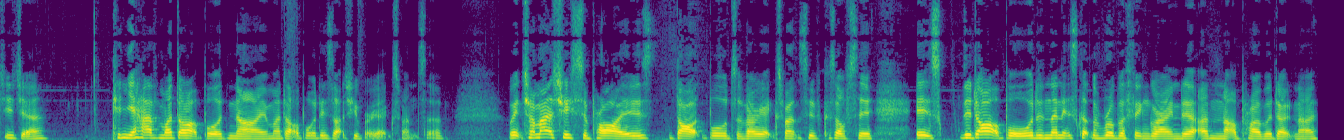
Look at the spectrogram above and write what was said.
GG. Can you have my dartboard? No, my dartboard is actually very expensive which I'm actually surprised. Dartboards are very expensive because obviously it's the dartboard and then it's got the rubber thing around it. I'm not a pro, I don't know.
